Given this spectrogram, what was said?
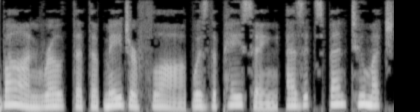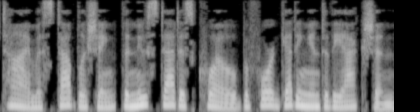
Bond wrote that the major flaw was the pacing, as it spent too much time establishing the new status quo before getting into the action.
